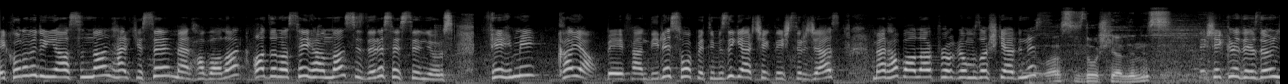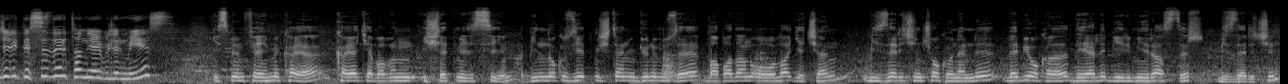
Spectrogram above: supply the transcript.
Ekonomi dünyasından herkese merhabalar. Adana Seyhan'dan sizlere sesleniyoruz. Fehmi Kaya beyefendi ile sohbetimizi gerçekleştireceğiz. Merhabalar programımıza hoş geldiniz. Merhaba, Siz de hoş geldiniz. Teşekkür ederiz. Öncelikle sizleri tanıyabilir miyiz? İsmim Fehmi Kaya. Kaya Kebab'ın işletmecisiyim. 1970'ten günümüze babadan oğula geçen bizler için çok önemli ve bir o kadar da değerli bir mirastır bizler için.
